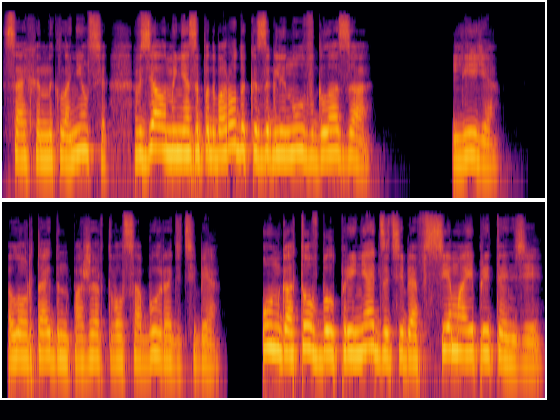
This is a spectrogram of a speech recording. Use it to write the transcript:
Сайхан наклонился, взял меня за подбородок и заглянул в глаза. «Лия, лорд Айден пожертвовал собой ради тебя. Он готов был принять за тебя все мои претензии.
